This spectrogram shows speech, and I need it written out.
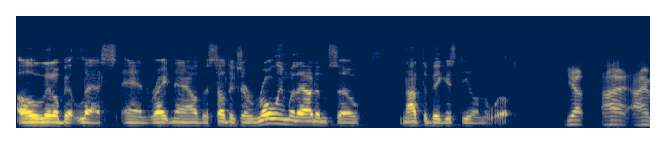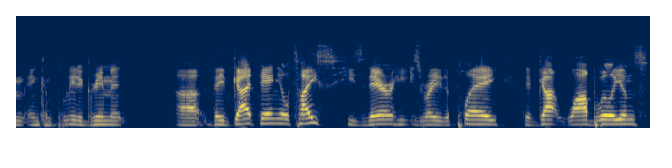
a little bit less. And right now, the Celtics are rolling without him, so not the biggest deal in the world. Yep, I, I'm in complete agreement. Uh, they've got Daniel Theis. He's there. He's ready to play. They've got Lob Williams,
